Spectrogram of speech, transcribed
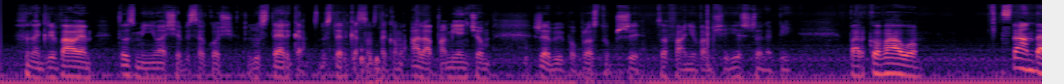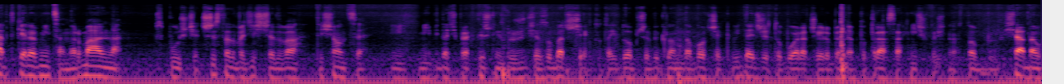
nagrywałem, to zmieniła się wysokość lusterka. Lusterka są z taką ala pamięcią, żeby po prostu przy cofaniu Wam się jeszcze lepiej parkowało. Standard, kierownica normalna. Spójrzcie, 322 tysiące i nie widać praktycznie zużycia. Zobaczcie, jak tutaj dobrze wygląda boczek. Widać, że to było raczej robione po trasach niż ktoś na stop by wysiadał.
